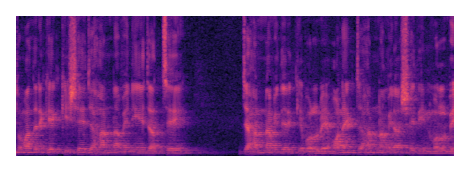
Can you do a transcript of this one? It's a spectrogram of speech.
তোমাদেরকে কিসে জাহান নামে নিয়ে যাচ্ছে? জাহান নামীদেরকে বলবে, অনেক জাহান নামীরা সেদিন বলবে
